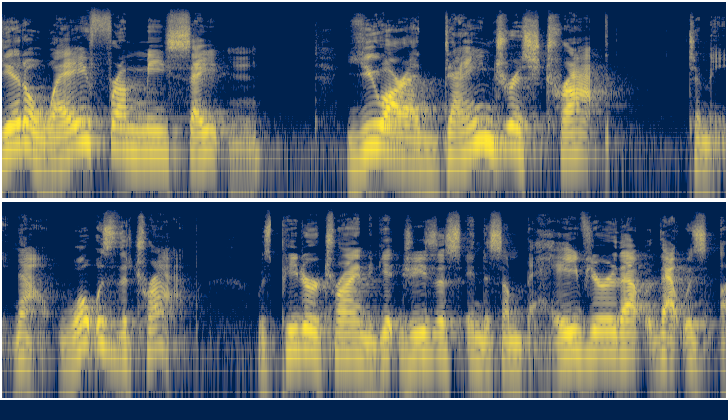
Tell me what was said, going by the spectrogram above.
Get away from me, Satan. You are a dangerous trap to me. Now, what was the trap? Was Peter trying to get Jesus into some behavior that, that, was, uh,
